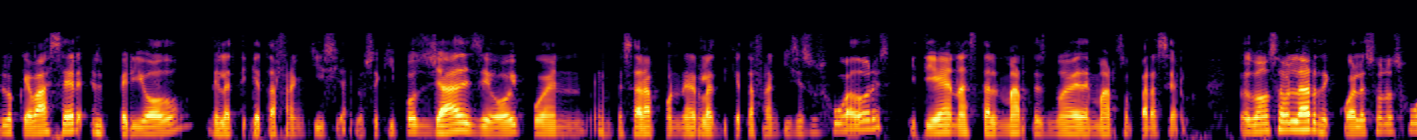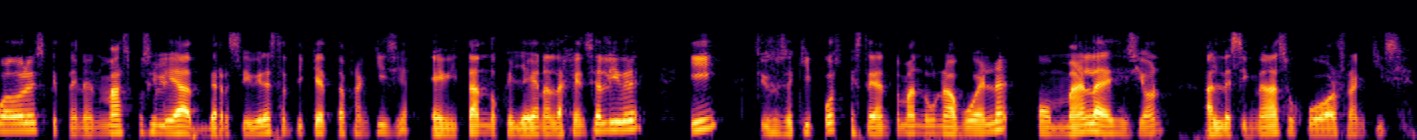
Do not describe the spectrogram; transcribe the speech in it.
lo que va a ser el periodo de la etiqueta franquicia. Los equipos ya desde hoy pueden empezar a poner la etiqueta franquicia a sus jugadores y tienen hasta el martes 9 de marzo para hacerlo. Entonces vamos a hablar de cuáles son los jugadores que tienen más posibilidad de recibir esta etiqueta franquicia, evitando que lleguen a la agencia libre y si sus equipos estarían tomando una buena o mala decisión al designar a su jugador franquicia.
